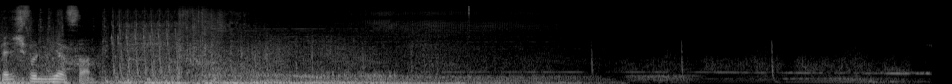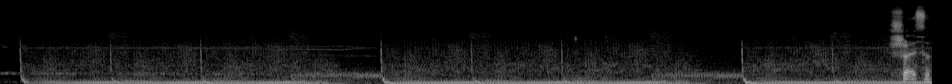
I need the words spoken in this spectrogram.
Werde ich wohl nie erfahren. Scheiße.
